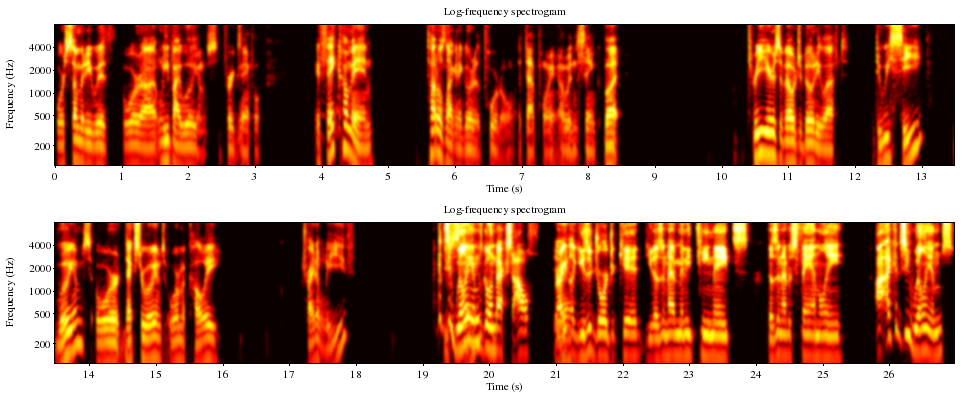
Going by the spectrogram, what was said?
or somebody with or uh, Levi Williams, for example, if they come in, Tuttle's not going to go to the portal at that point, I wouldn't think. But three years of eligibility left. Do we see Williams or Dexter Williams or McCulley try to leave? I could see stay? Williams going back south, right? Yeah. Like he's a Georgia kid. He doesn't have many teammates, doesn't have his family. I, I could see Williams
